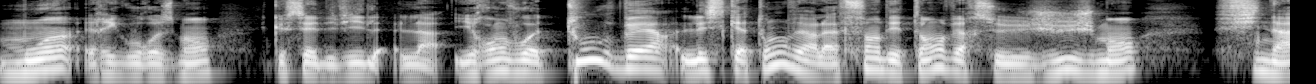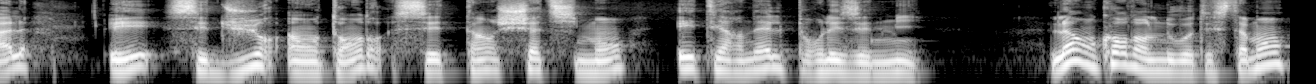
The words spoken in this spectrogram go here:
moins rigoureusement que cette ville-là. Il renvoie tout vers l'escaton, vers la fin des temps, vers ce jugement final. Et c'est dur à entendre, c'est un châtiment éternel pour les ennemis. Là encore, dans le Nouveau Testament,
